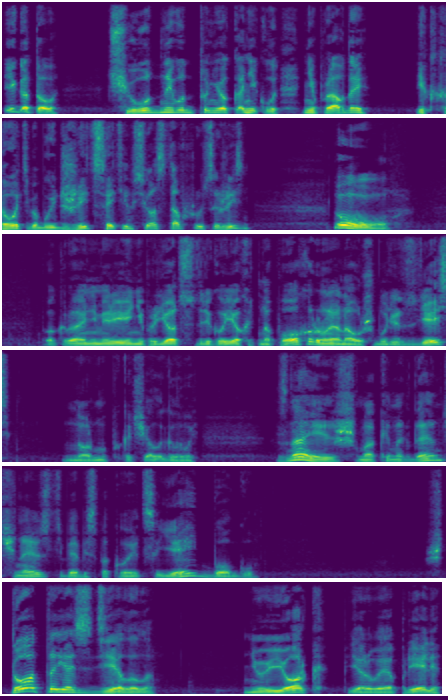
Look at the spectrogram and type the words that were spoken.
и готово. Чудные вот у нее каникулы, не правда ли? И каково тебе будет жить с этим всю оставшуюся жизнь? Ну, по крайней мере, ей не придется далеко ехать на похороны, она уж будет здесь. Норма покачала головой. Знаешь, Мак, иногда я начинаю за тебя беспокоиться. Ей-богу! Что-то я сделала. Нью-Йорк, 1 апреля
